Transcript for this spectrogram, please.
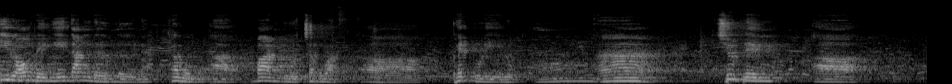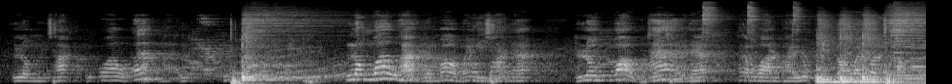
ที่ร้องเพลงนี้ดั้งเดิมเลยนะครับผม อ่าบ้านอยู่จังหวัดอ่าเพชรบุรีลูกอ๋ออ่า ชื่อเพลงอ่าลมชักว้าวเอ๊ะลมว่าวคอะรับลมว่าวไม่มีชักนะลมว่าวเฉอ่ายๆนะกังวานภัยลูกเห็นร้องไว้ต้นฉบับ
